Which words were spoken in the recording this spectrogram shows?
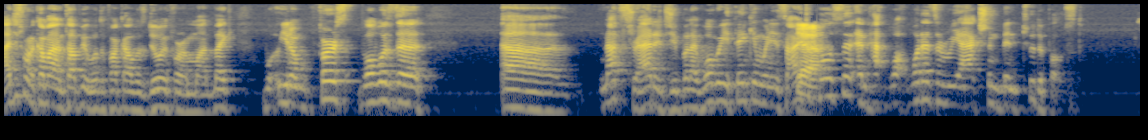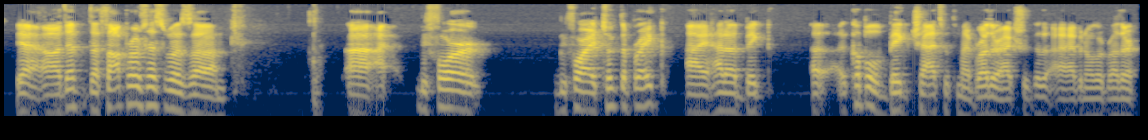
I just want to come out and tell people what the fuck I was doing for a month? Like, you know, first, what was the uh, not strategy, but like what were you thinking when you decided Yeah. to post it, and ha- what what has the reaction been to the post? Yeah, uh, the the thought process was um, uh, I, before before I took the break. I had a big a, a couple of big chats with my brother actually because I have an older brother,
